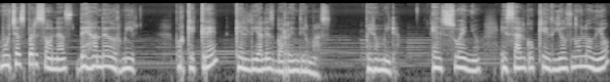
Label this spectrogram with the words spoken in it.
Muchas personas dejan de dormir porque creen que el día les va a rendir más. Pero mira, el sueño es algo que Dios nos lo dio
